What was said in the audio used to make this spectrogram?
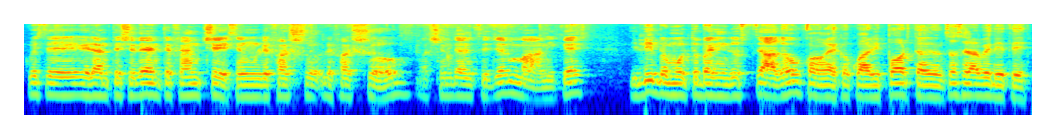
questo è l'antecedente francese, un Le Fachot, ascendenze germaniche, il libro molto ben illustrato, ecco qua riporta, non so se la vedete,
